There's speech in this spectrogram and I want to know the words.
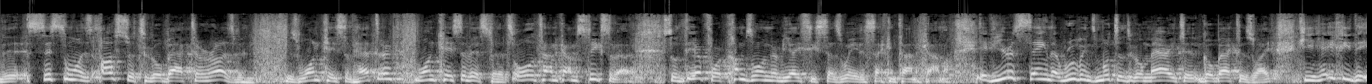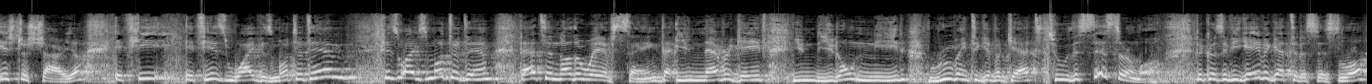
The sister-in-law is also to go back to her husband. There's one case of heter, one case of isra. That's all the Tanakhama speaks about. So therefore, comes along Rabbi Yaisi says, wait a second, Tanakhama. If you're saying that Reuben's mutter to go marry to go back to his wife, he hechi the ishta sharia. If he if his wife is mutter to him, his wife's mutter to him. That's another way of saying that you never gave you you don't need Reuben to give a get to the sister-in-law because if he gave a get to the sister-in-law,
